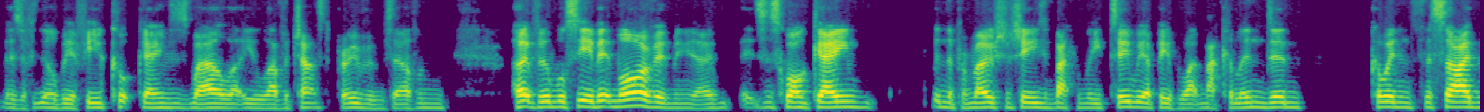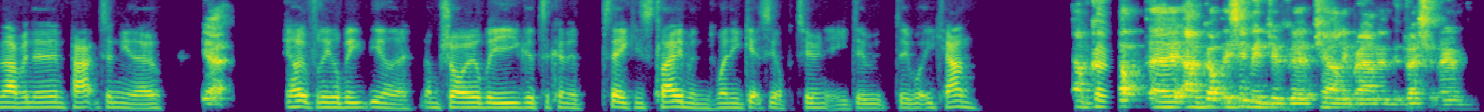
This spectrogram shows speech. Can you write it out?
there's a, there'll be a few cup games as well that he'll have a chance to prove himself, and hopefully we'll see a bit more of him. You know, it's a squad game in the promotion season back in League Two. We have people like McAlinden coming into the side and having an impact, and you know, Yeah. Hopefully he'll be, you know, I'm sure he'll be eager to kind of stake his claim, and when he gets the opportunity, do do what he can. I've got uh, I've got this image of uh, Charlie Brown in the dressing room,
